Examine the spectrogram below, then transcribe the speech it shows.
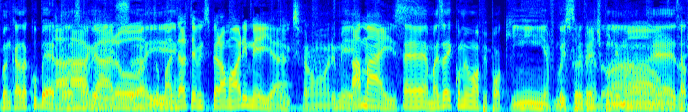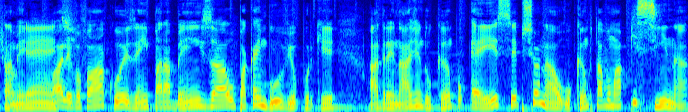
bancada coberta Ah, garoto. Aí Mas ela teve que esperar uma hora e meia. teve que esperar uma hora e meia. A né? mais. É, mas aí comeu uma pipoquinha, ficou Um sorvete com lá. limão, É, exatamente. Olha, eu vou falar uma coisa, hein? Parabéns ao Pacaembu, viu? Porque a drenagem do campo é excepcional. O campo tava uma piscina.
